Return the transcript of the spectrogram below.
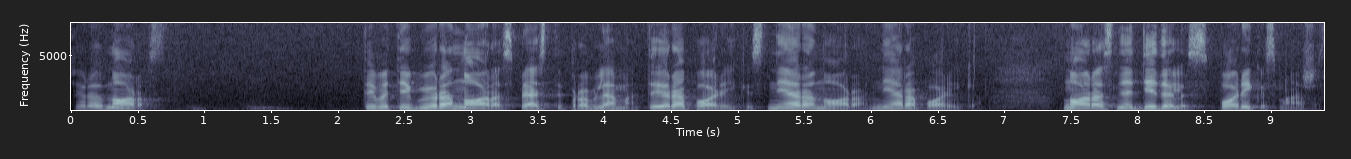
Čia yra noras. Tai va, jeigu yra noras spręsti problemą, tai yra poreikis. Nėra noro, nėra poreikio. Noras nedidelis, poreikis mažas.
